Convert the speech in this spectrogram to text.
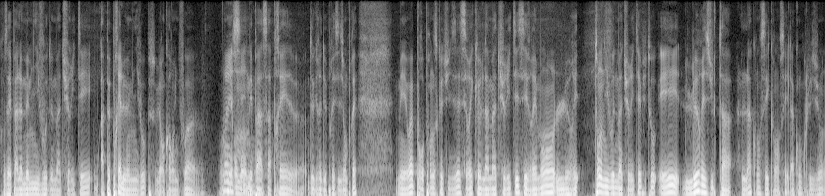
quand vous n'avez pas le même niveau de maturité, ou à peu près le même niveau, parce que encore une fois, euh, on Oui, n'est pas à ça près, euh, degré de précision près. Mais ouais, pour reprendre ce que tu disais, c'est vrai que la maturité, c'est vraiment le ré- ton niveau de maturité plutôt, et le résultat, la conséquence et la conclusion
